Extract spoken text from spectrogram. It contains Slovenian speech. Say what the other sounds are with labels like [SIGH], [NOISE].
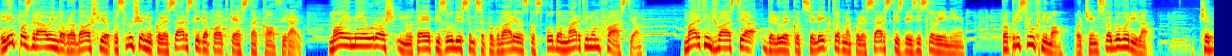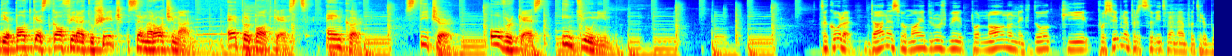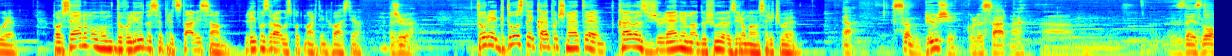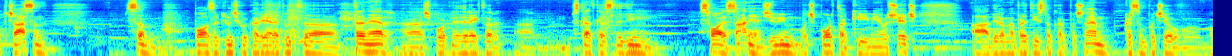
Lepo zdrav in dobrodošli v poslušanju kolesarskega podcasta Coffee Ride. Moje ime je Uroš in v tej epizodi sem se pogovarjal z gospodom Martinom Hvastjo. Martin Hvastja deluje kot selektor na Kolesarski zvezi Slovenije. Pa prisluhnimo, o čem sva govorila. Če ti je podcast Coffee Ride všeč, se naroči na Apple Podcasts, Anchor, Stitcher, Overcast in TuneIn. Takole, danes v moji družbi ponovno nekdo, ki posebne predstavitve ne potrebuje. Pa vseeno mu bom dovolil, da se predstavi sam. Lepo zdrav, gospod Martin Hvastja. Živijo. Torej, kdo ste, kaj počnete, kaj vas v življenju navdušuje oziroma srečuje? Ja, sem bivši kolesar, um, zdaj zelo občasen. Sem po zaključku karijere tudi uh, trener, uh, športni direktor. Um, skratka, sledim svoje sanje, živim od športa, ki mi je všeč, uh, delam naprej tisto, kar počnem, kar sem počel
